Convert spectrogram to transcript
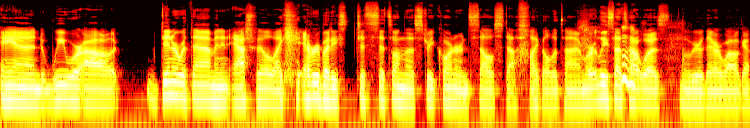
and we were out dinner with them and in asheville like everybody just sits on the street corner and sells stuff like all the time or at least that's how it was when we were there a while ago.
